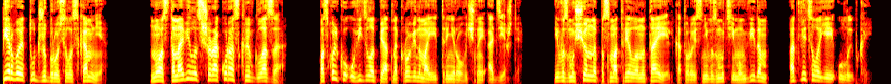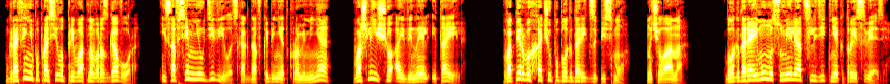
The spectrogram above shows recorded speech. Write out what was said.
Первая тут же бросилась ко мне, но остановилась, широко раскрыв глаза, поскольку увидела пятна крови на моей тренировочной одежде. И возмущенно посмотрела на Таэль, которая с невозмутимым видом ответила ей улыбкой. Графиня попросила приватного разговора и совсем не удивилась, когда в кабинет, кроме меня, вошли еще Айвинель и Таэль. «Во-первых, хочу поблагодарить за письмо», — начала она. «Благодаря ему мы сумели отследить некоторые связи.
